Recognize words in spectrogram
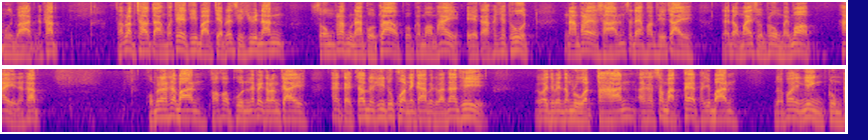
90,000 บาทนะครับสำหรับชาวต่างประเทศที่บาดเจ็บและเสียชีวิตนั้น ทรงพระกรุณาโปรดเกล้าโปรดกระหม่อมให้เอกอัครราชทูตนำพระราชสารแสดงความเสียใจ และดอกไม้ส่วนพระองค์ไปมอบให้นะครับ ผมรัฐบาลขอขอบคุณและเป็นกำลังใจให้กับเจ้าหน้าที่ทุกคนในการปฏิบัติหน้าที่ ไม่ว่าจะเป็นตำรวจทหารอาสาสมัครแพทย์พยาบาล โดยเฉพาะอย่างยิ่งกลุ่มแพ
